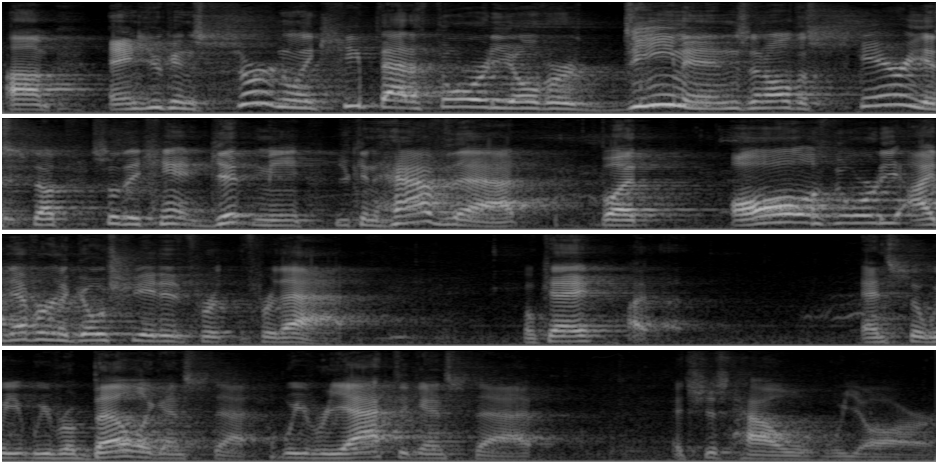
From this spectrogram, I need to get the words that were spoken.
Um, and you can certainly keep that authority over demons and all the scariest stuff so they can't get me. You can have that, but all authority, I never negotiated for, for that. Okay? I, and so we, we rebel against that. We react against that. It's just how we are.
